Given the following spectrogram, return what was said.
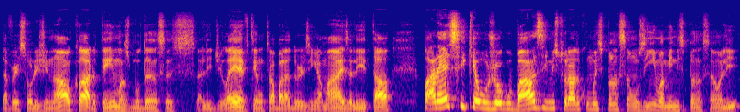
da versão original. Claro, tem umas mudanças ali de leve, tem um trabalhadorzinho a mais ali e tal. Parece que é o jogo base misturado com uma expansãozinha, uma mini expansão ali.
